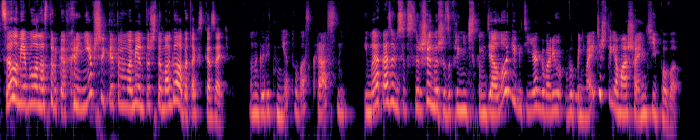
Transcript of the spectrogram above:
В целом я была настолько охреневшей к этому моменту, что могла бы так сказать. Она говорит, нет, у вас красный. И мы оказываемся в совершенно шизофреническом диалоге, где я говорю, вы понимаете, что я Маша Антипова?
